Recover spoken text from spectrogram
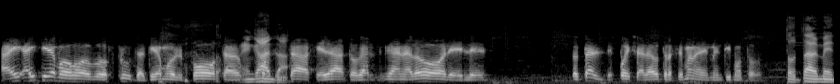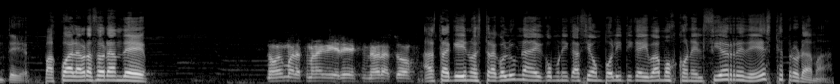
Ahí, ahí tiramos fruta, tiramos el posta, porcentaje, datos, ganadores. Total, después ya la otra semana desmentimos todo. Totalmente. Pascual, abrazo grande. Nos vemos la semana que viene. Un abrazo. Hasta aquí nuestra columna de comunicación política y vamos con el cierre de este programa.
